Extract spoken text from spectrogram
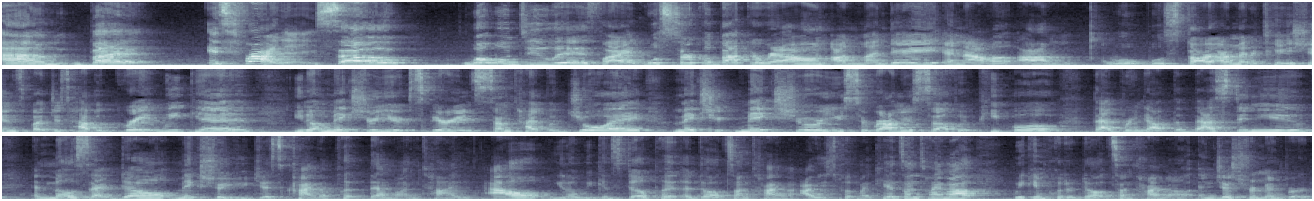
Um, but it's Friday. So what we'll do is like we'll circle back around on Monday and I'll um, we'll, we'll start our meditations but just have a great weekend. You know make sure you experience some type of joy. Make sure make sure you surround yourself with people that bring out the best in you and those that don't make sure you just kind of put them on time out. You know we can still put adults on time I used to put my kids on time out. We can put adults on time out. And just remember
